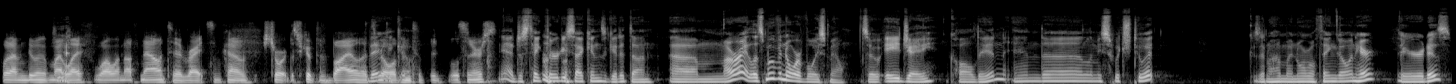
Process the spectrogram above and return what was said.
what I'm doing with my life well enough now to write some kind of short descriptive bio that's There relevant to the listeners. Yeah, just take 30 seconds, get it done. Um, all right, let's move into our voicemail. So AJ called in, and uh, let me switch to it because I don't have my normal thing going here. There it is.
